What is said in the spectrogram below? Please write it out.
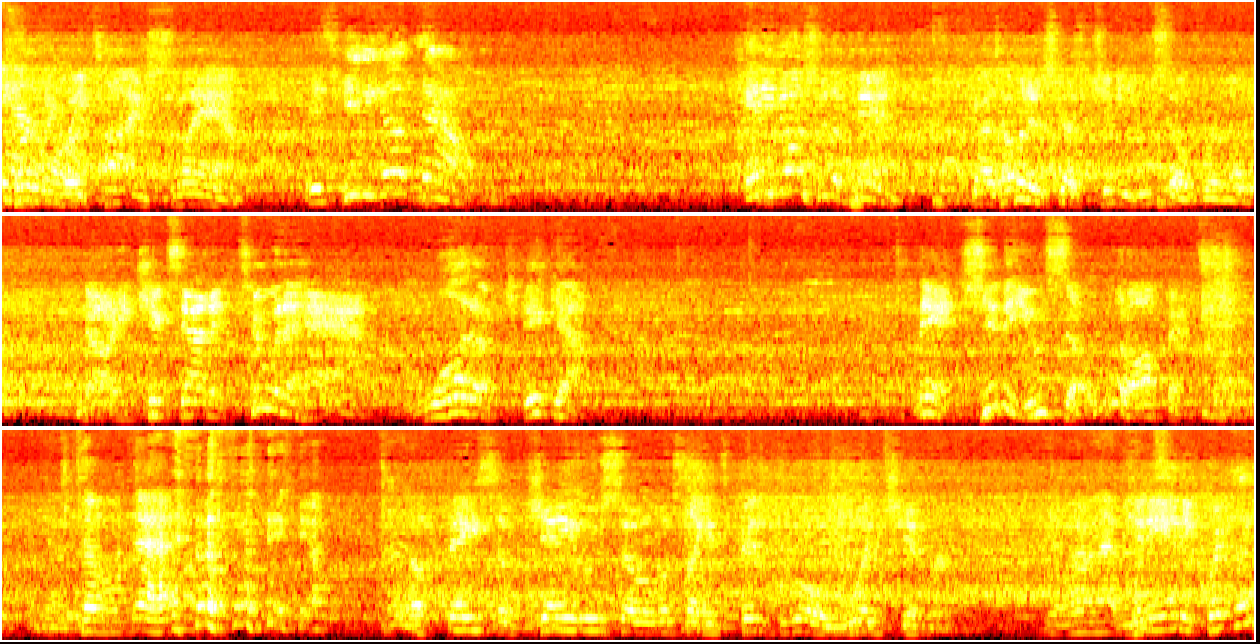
Perfectly timed slam. It's heating up now. And he goes for the pin. Guys, I'm going to discuss Jimmy Uso for a moment. No, he kicks out at two and a half. What a kick out. Man, Jimmy Uso, what offense. Yeah, the devil with that. yeah. The face of Jey Uso looks like it's been through a wood chipper. Yeah, whatever that Can he end it quickly?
